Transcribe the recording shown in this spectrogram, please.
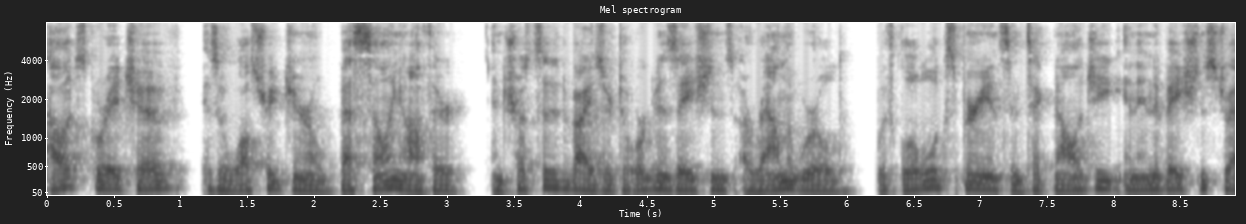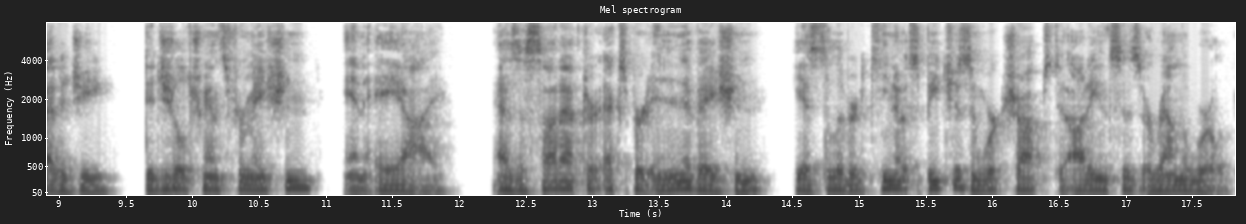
Alex Goryachev is a Wall Street Journal best-selling author and trusted advisor to organizations around the world with global experience in technology and innovation strategy, digital transformation, and AI. As a sought-after expert in innovation, he has delivered keynote speeches and workshops to audiences around the world,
